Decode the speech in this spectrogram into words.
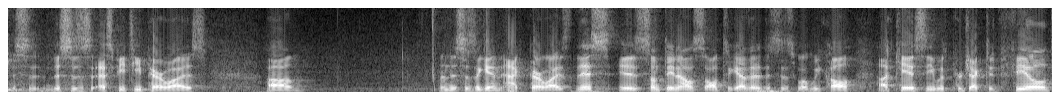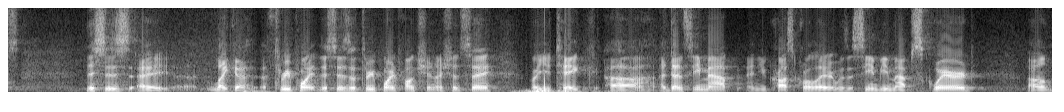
This is, this is SPT pairwise. Um, and this is again ACT pairwise. This is something else altogether. This is what we call uh, KSZ with projected fields. This is a like a, a three-point. This is a three-point function, I should say, where you take uh, a density map and you cross-correlate it with a CMB map squared. Um,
